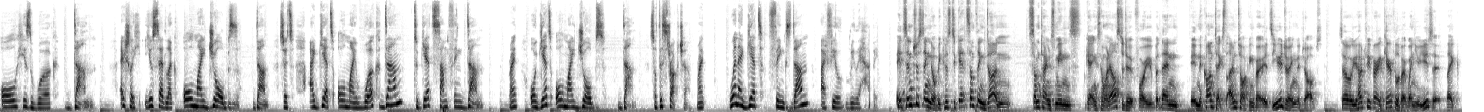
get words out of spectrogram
all his work done. Actually, you said like all my jobs done. So it's I get all my work done to get something done, right? Or get all my jobs done. So the structure, right? When I get things done, I feel really happy. It's interesting though, because to get something done sometimes means getting someone else to do it for you, but then in the context I'm talking about, it's you doing the jobs. So you have to be very careful about when you use it. Like,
